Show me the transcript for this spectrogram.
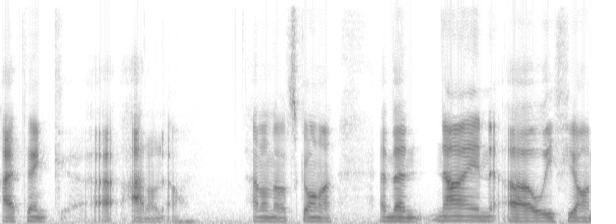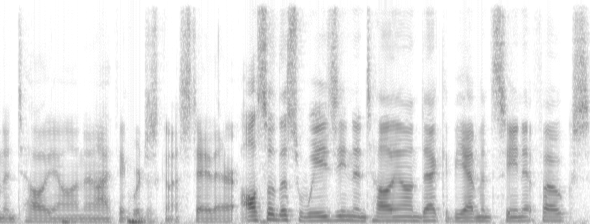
I think uh, I don't know. I don't know what's going on. And then nine uh, Leafeon Inteleon, and I think we're just gonna stay there. Also, this Weezing Inteleon deck, if you haven't seen it, folks,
